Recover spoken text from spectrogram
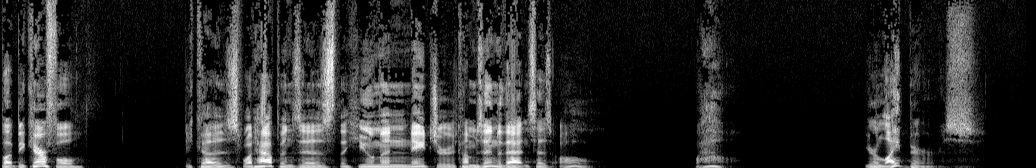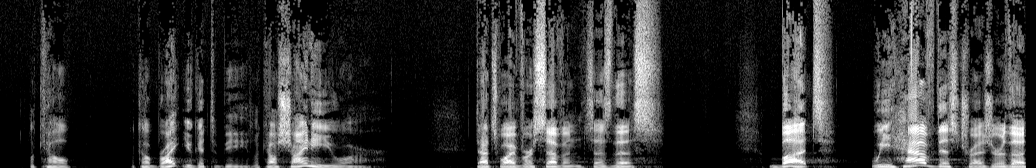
But be careful, because what happens is the human nature comes into that and says, oh, wow, you're light bearers. Look how, look how bright you get to be. Look how shiny you are. That's why verse 7 says this. But we have this treasure, the,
